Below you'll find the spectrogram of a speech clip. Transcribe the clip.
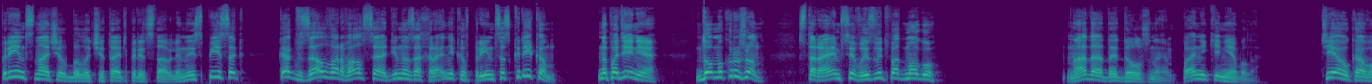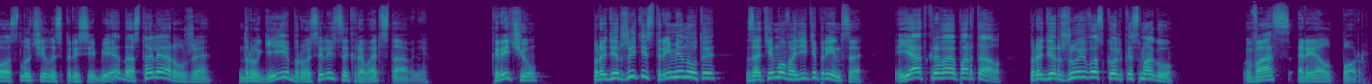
Принц начал было читать представленный список, как в зал ворвался один из охранников принца с криком «Нападение! Дом окружен! Стараемся вызвать подмогу!» Надо отдать должное, паники не было. Те, у кого случилось при себе, достали оружие, другие бросились закрывать ставни. Кричу. «Продержитесь три минуты, затем уводите принца. Я открываю портал, продержу его сколько смогу». Вас Реалпор.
